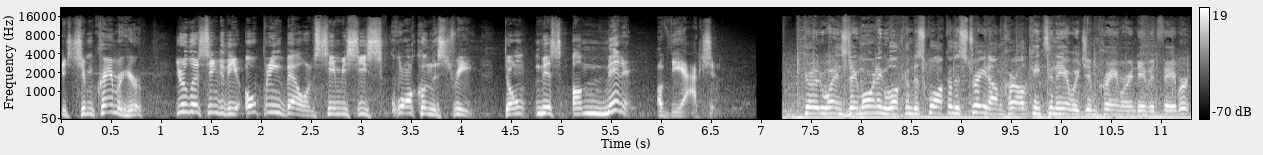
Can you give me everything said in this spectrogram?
It's Jim Cramer here. You're listening to the opening bell of CNBC's Squawk on the Street. Don't miss a minute of the action. Good Wednesday morning. Welcome to Squawk on the Street. I'm Carl Quintanilla with Jim Cramer and David Faber.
